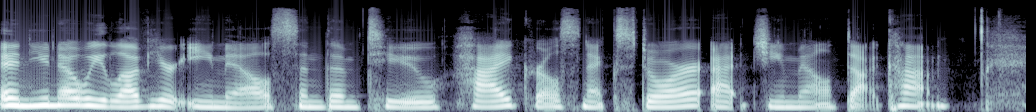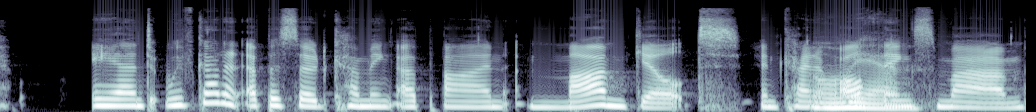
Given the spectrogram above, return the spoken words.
and you know we love your emails. Send them to hi girls next door at gmail.com. And we've got an episode coming up on mom guilt and kind of Oh, all man. things mom.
